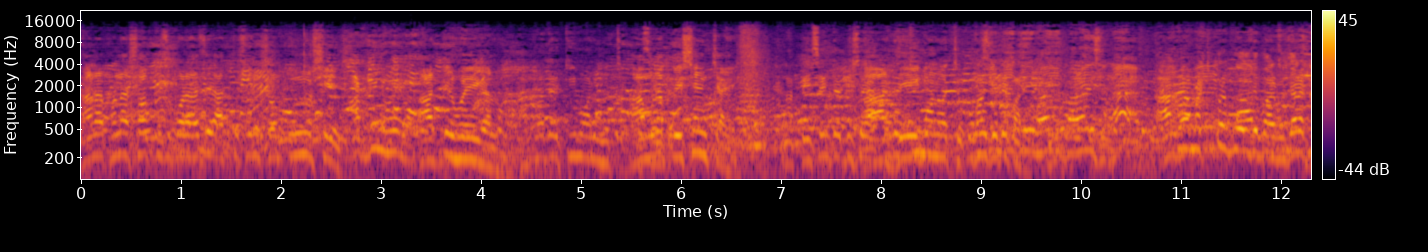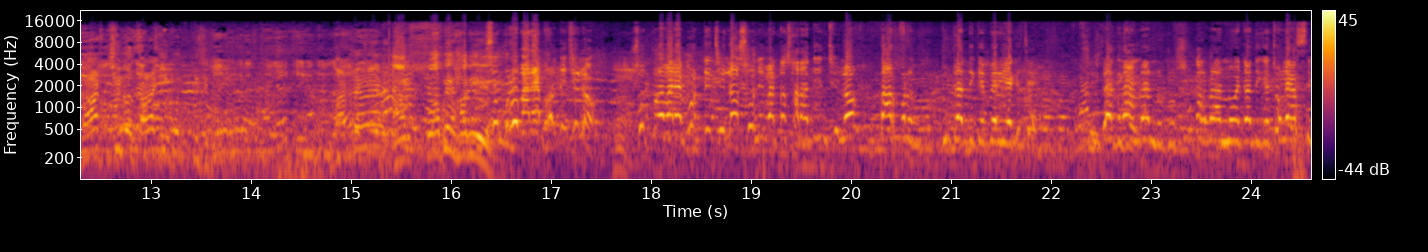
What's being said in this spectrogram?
থানা ফানা সব কিছু করা আছে আত্মীয় সম্পূর্ণ শেষ। আট দিন হয়ে গেল। আট দিন হয়ে গেল। আপনাদের কি মনে হচ্ছে? আমরা পেশেন্ট চাই। না পেশেন্টের বিষয়ে আর আপনাদের কি এই- মনে হচ্ছে? কোথাও যেতে পারে? আগে আমরা কী করে বলতে পারব? যারা গার্ড ছিল তারা কী করতেছিল গার্ডটা কি আর কবে হারিয়ে? শুক্রবারে ভর্তি ছিল। শুক্রবারে ভর্তি ছিল শনিবারটা সারাদিন ছিল। তারপরে দুটার দিকে বেরিয়ে গেছে। আমরা সকালবেলা নয়টার দিকে চলে আসছি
